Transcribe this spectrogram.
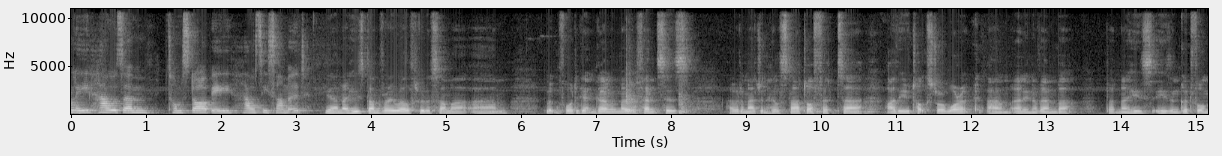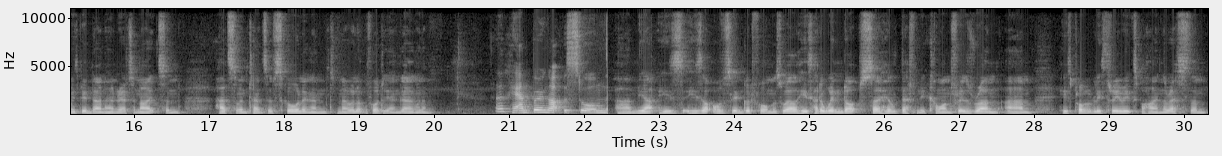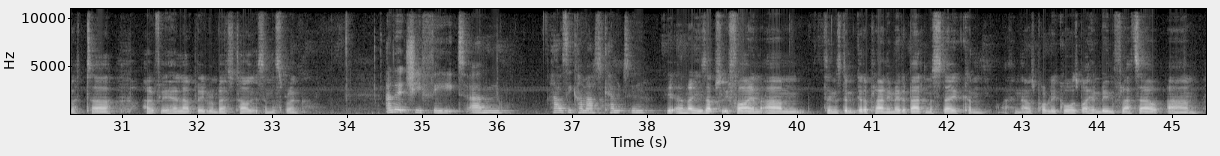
Ollie, how's um, Thomas Darby? How's he summered? Yeah, no, he's done very well through the summer. Um, looking forward to getting going with over fences. I would imagine he'll start off at uh, either Uttoxeter or Warwick um, early November. But no, he's he's in good form. He's been down Henrietta Knights and had some intensive schooling, and no, we're looking forward to getting going with him. Okay, and Brewin'upastorm. Um, yeah, he's he's obviously in good form as well. He's had a wind up, so he'll definitely come on for his run. Um, he's probably three weeks behind the rest of them, but uh, hopefully he'll have bigger and better targets in the spring. And itchy feet. Um, how's he come out of Kempton? Yeah, no, he's absolutely fine. Um, things didn't get a plan. He made a bad mistake, and I think that was probably caused by him being flat out. Um,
